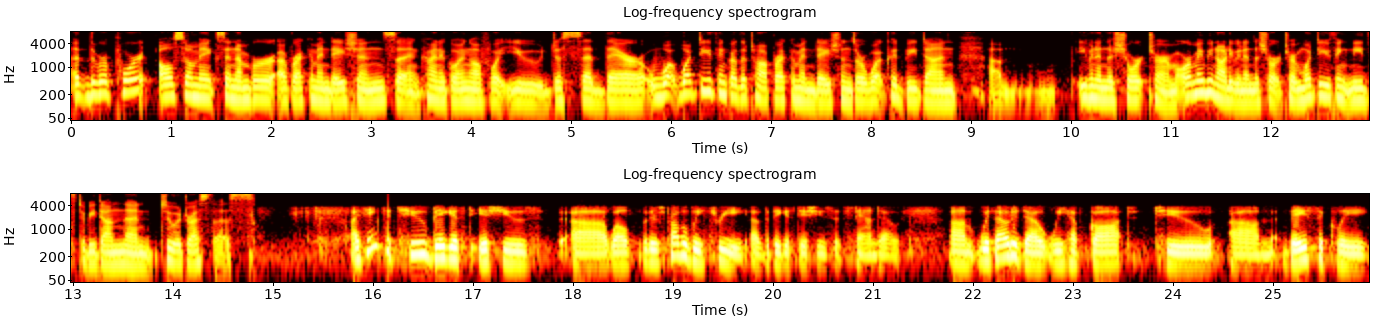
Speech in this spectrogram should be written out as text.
Uh, the report also makes a number of recommendations, uh, and kind of going off what you just said there. What what do you think are the top recommendations, or what could be done, um, even in the short term, or maybe not even in the short term? What do you think needs to be done then to address this? I think the two biggest issues uh, well, there's probably three of the biggest issues that stand out. Um, without a doubt, we have got to um, basically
